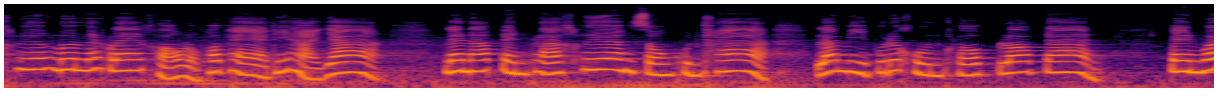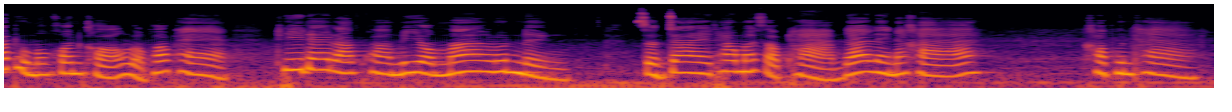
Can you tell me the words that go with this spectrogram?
เครื่องรุ่นแรก ๆ ของหลวงพ่อแพรที่หายาก และนับเป็นพระเครื่องทรงคุณค่า และมีพุทธคุณครบรอบด้าน เป็นวัตถุมงคลของหลวงพ่อแพรที่ได้รับความนิยมมากรุ่นหนึ่ง สนใจทักมาสอบถามได้เลยนะคะ ขอบคุณค่ะ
